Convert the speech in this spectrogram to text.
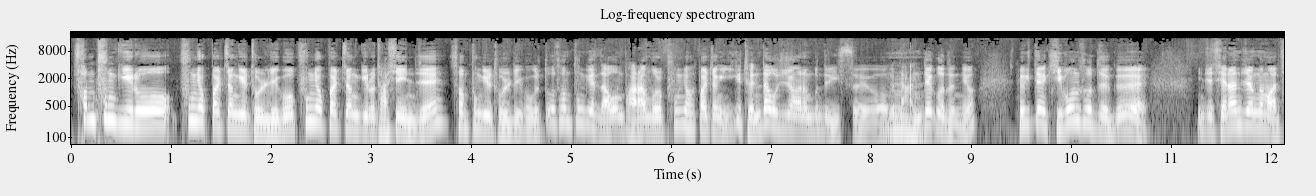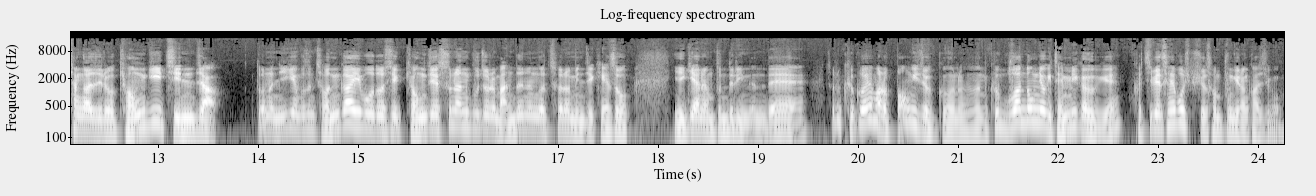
선풍기로 풍력 발전기를 돌리고 풍력 발전기로 다시 이제 선풍기를 돌리고 또 선풍기에서 나온 바람으로 풍력 발전기 이게 된다고 주장하는 분들이 있어요. 근데 안 음. 되거든요. 그렇기 때문에 기본소득을 이제 재난지원과 마찬가지로 경기 진작 또는 이게 무슨 전가위보도식 경제 순환 구조를 만드는 것처럼 이제 계속 얘기하는 분들이 있는데 저는 그거야말로 뻥이죠. 그거는 그 무한 동력이 됩니까 그게? 그 집에서 해보십시오 선풍기랑 가지고.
